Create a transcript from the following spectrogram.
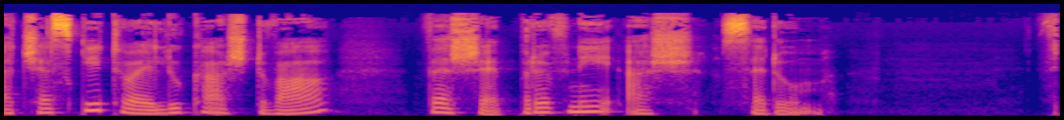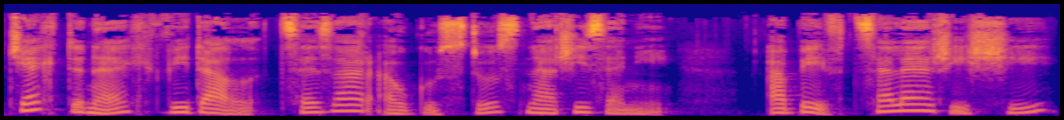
A česky to je Lukáš 2, verše 1 až 7. V těch dnech vydal Cezar Augustus nařízení, aby v celé říši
